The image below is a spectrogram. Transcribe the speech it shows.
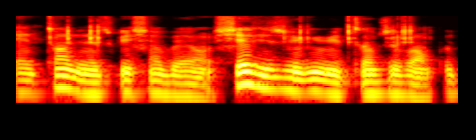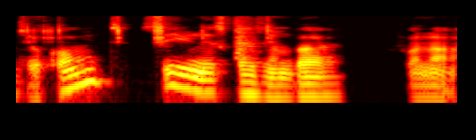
and turn the notification bell on. Share this video with thumbs up and put your comment. See you next class and bye for now.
